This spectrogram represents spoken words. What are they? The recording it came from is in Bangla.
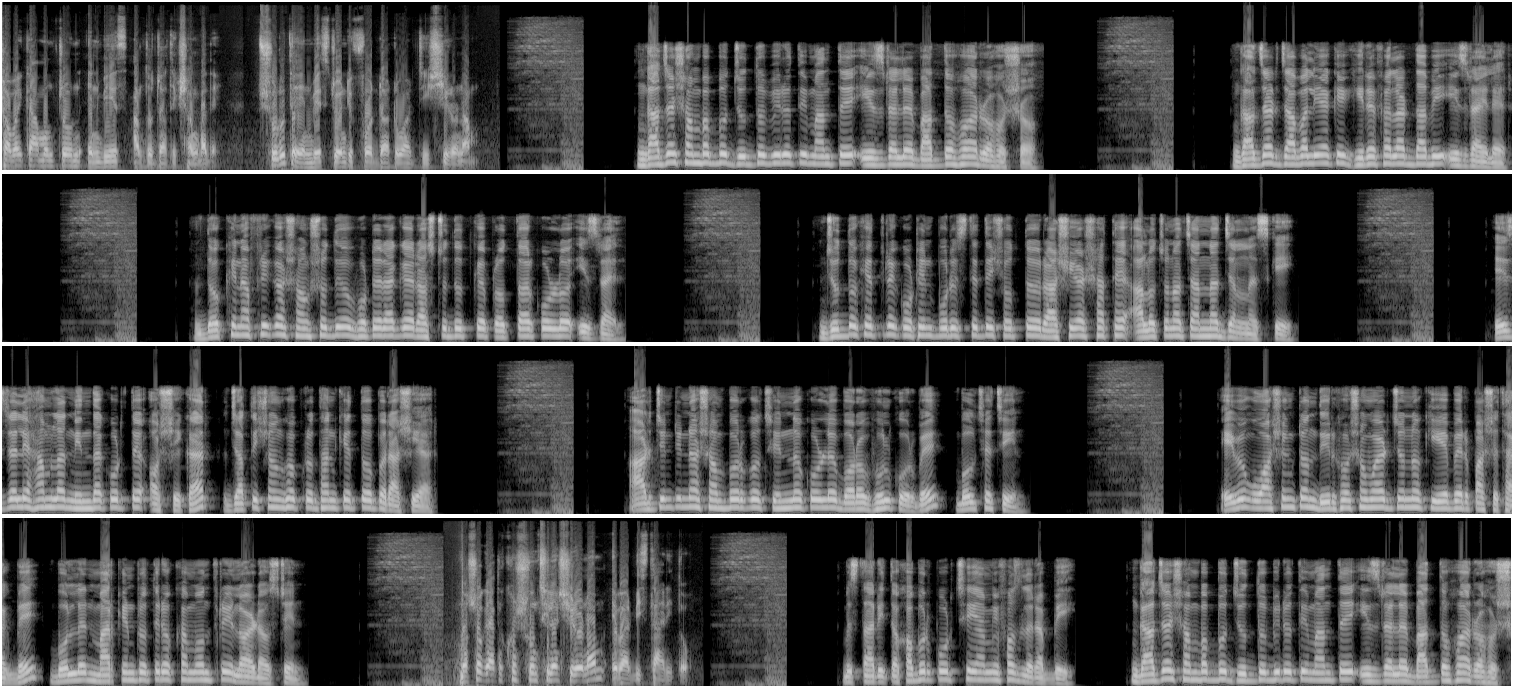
সবাইকে আমন্ত্রণ এনবিএস আন্তর্জাতিক সংবাদে। শুরুতে এনবিএস টোয়েন্টি ফোর ডট ওয়ার্জি শিরোনাম। গাজায় সম্ভাব্য যুদ্ধবিরতি মানতে ইসরায়েলের বাধ্য হওয়ার রহস্য। গাজার জাবালিয়াকে ঘিরে ফেলার দাবি ইসরায়েলের। দক্ষিণ আফ্রিকা সংসদীয় ভোটের আগে রাষ্ট্রদূতকে প্রত্যাহার করল ইসরায়েল। যুদ্ধক্ষেত্রে কঠিন পরিস্থিতি সত্ত্বেও রাশিয়ার সাথে আলোচনা চান না জেলনেস্কি। ইসরায়েলি হামলার নিন্দা করতে অস্বীকার জাতিসংঘ প্রধানকে তোপ রাশিয়ার। আর্জেন্টিনা সম্পর্ক ছিন্ন করলে বড় ভুল করবে বলছে চীন। এবং ওয়াশিংটন দীর্ঘ সময়ের জন্য কিয়েবের পাশে থাকবে বললেন মার্কিন প্রতিরক্ষা মন্ত্রী লয়েড অস্টিন। দর্শক এতক্ষণ শুনছিলেন শিরোনাম এবার বিস্তারিত। বিস্তারিত খবর পড়ছি আমি ফজলে রাব্বি। গাজায় সম্ভাব্য যুদ্ধবিরতি মানতে ইসরায়েলের বাধ্য হওয়ার রহস্য।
